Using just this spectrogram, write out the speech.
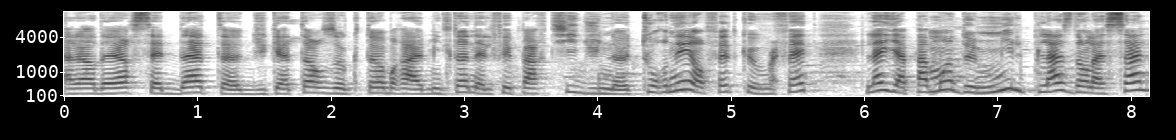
Alors d'ailleurs, cette date du 14 octobre à Hamilton, elle fait partie d'une tournée en fait que vous faites. Là, il y a pas moins de 1000 places dans la salle.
